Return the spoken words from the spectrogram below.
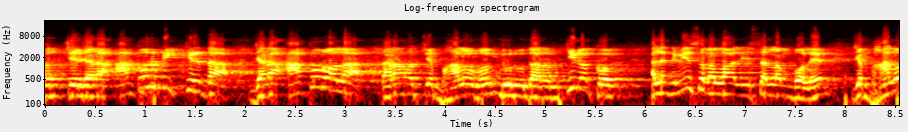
হচ্ছে যারা আতর বিক্রেতা, যারা আতরওয়ালা, তারা হচ্ছে ভালো বন্ধুর উদাহরণ। কি রকম? আল্লাহ নবী সাল্লাল্লাহু আলাইহি সাল্লাম বলেন যে, ভালো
